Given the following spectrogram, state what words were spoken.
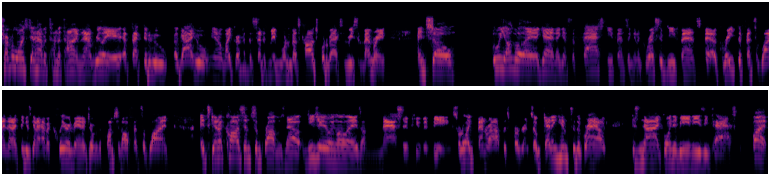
Trevor Lawrence didn't have a ton of time, and that really affected who a guy who you know Mike Griffith has said is maybe one of the best college quarterbacks in recent memory. And so Uiagalelei again against a fast defense, an aggressive defense, a great defensive line that I think is going to have a clear advantage over the Clemson offensive line. it's going to cause him some problems. Now, DJ Uiagalelei is a massive human being, sort of like Ben Roethlisberger. And so getting him to the ground is not going to be an easy task. But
